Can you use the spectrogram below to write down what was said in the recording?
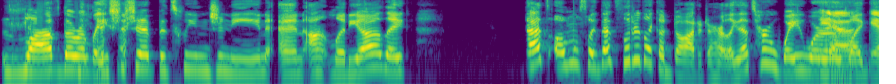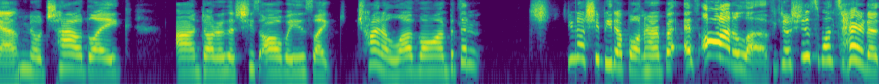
love the relationship between Janine and Aunt Lydia. Like, that's almost like that's literally like a daughter to her. Like that's her wayward, Yeah, like yeah. you know, childlike uh, daughter that she's always like trying to love on, but then sh- you know she beat up on her, but it's all out of love. You know, she just wants her to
